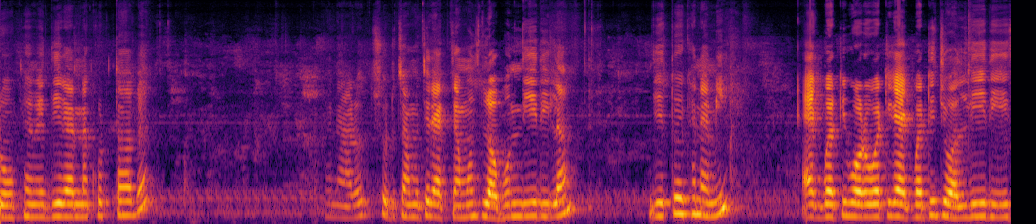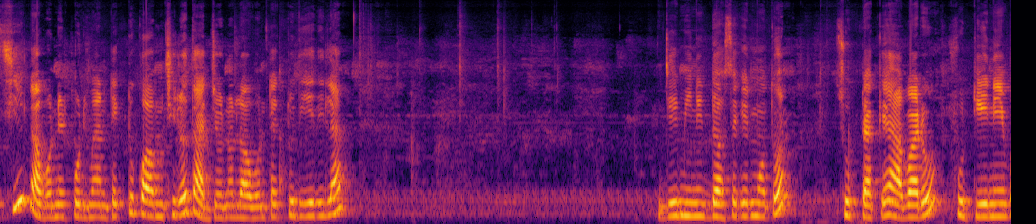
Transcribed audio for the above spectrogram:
লো ফ্লেমে দিয়ে রান্না করতে হবে। এখানে আরও ছোটো চামচের এক চামচ লবণ দিয়ে দিলাম। যেহেতু এখানে আমি এক বাটি, বড় বাটির এক বাটি জল দিয়ে দিয়েছি, লবণের পরিমাণটা একটু কম ছিল, তার জন্য লবণটা একটু দিয়ে দিলাম। যে মিনিট দশেকের মতন স্যুপটাকে আবারও ফুটিয়ে নেব।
